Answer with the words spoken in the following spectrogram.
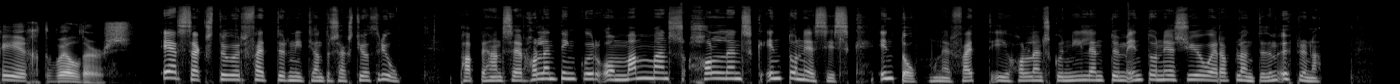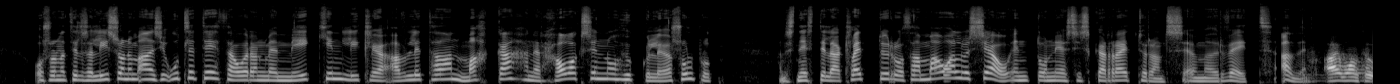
Geert Wilders. Er 60-ur fættur 1963. Pappi hans er hollendingur og mammans hollensk-indonesisk, Indó. Hún er fætt í hollensku nýlendum Indonésiu og er af blönduðum uppruna. Og svona til þess að lýsa honum aðeins í útliti þá er hann með mikinn líklega aflitaðan makka, hann er hávaksinn og hugulega sólbrún. Hann er snirtilega klættur og það má alveg sjá indonesiska rætur hans ef maður veit af þeim. To,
